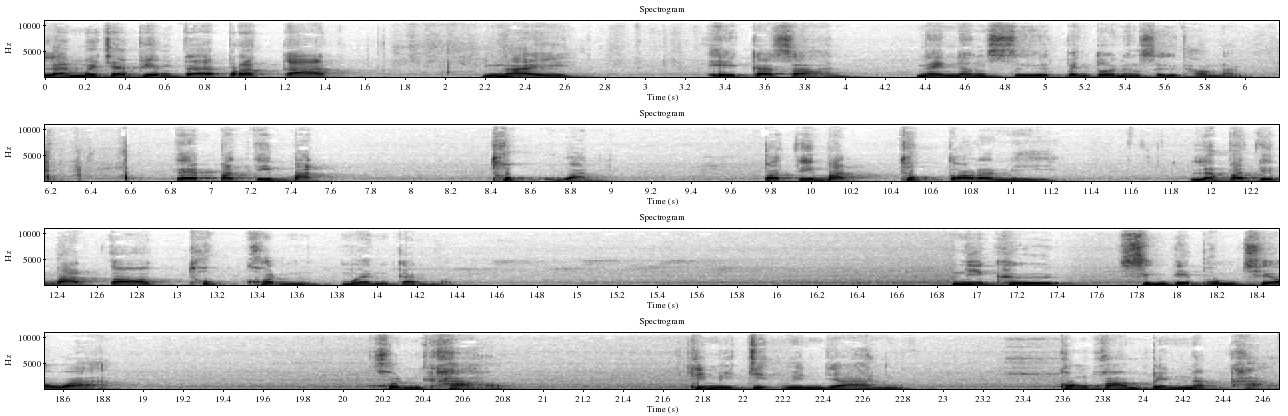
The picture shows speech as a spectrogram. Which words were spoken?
และไม่ใช่เพียงแต่ประกาศในเอกสารในหนังสือเป็นตัวหนังสือเท่านั้น แต่ปฏิบัติทุกวัน ปฏิบัติทุกกรณี และปฏิบัติต่อทุกคนเหมือนกันหมด นี่คือสิ่งที่ผมเชื่อว่า คนข่าวที่มีจิตวิญญาณของความเป็นนักข่าว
